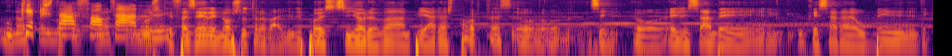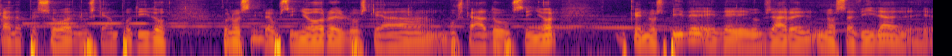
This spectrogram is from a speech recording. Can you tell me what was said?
O nós que é que está a faltar? Nós temos que fazer o nosso trabalho. Depois o Senhor vai ampliar as portas. Ou, sim, ou Ele sabe o que será o bem de cada pessoa, dos que han podido conhecer ao Senhor, os que han buscado o Senhor. O que nos pide é de usar nossa vida, eh,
